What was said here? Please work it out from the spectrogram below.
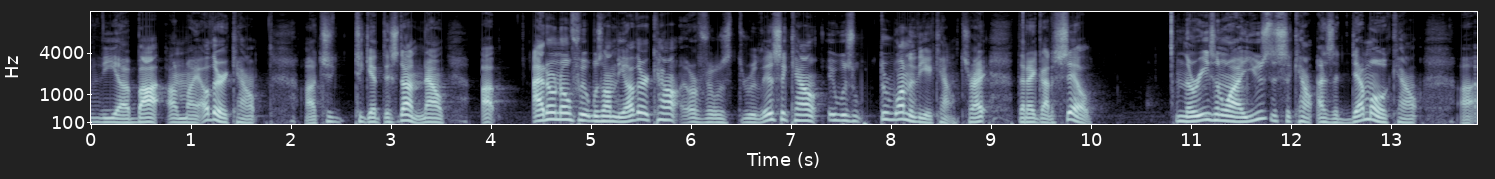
the uh, bot on my other account uh, to to get this done. Now, uh, I don't know if it was on the other account or if it was through this account. It was through one of the accounts, right? That I got a sale. And the reason why I use this account as a demo account uh,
